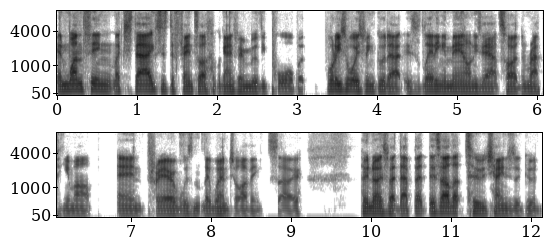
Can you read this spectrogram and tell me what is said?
and one thing like Staggs' defense the last couple of games has been really poor, but what he's always been good at is letting a man on his outside and wrapping him up. And Pereira wasn't they weren't driving, so who knows about that? But there's other two changes are good.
